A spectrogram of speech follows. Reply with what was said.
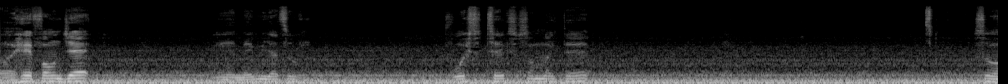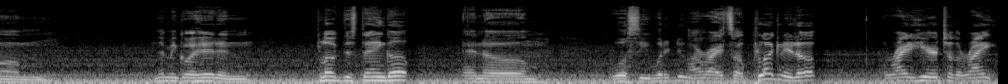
a headphone jack, and maybe that's a voice to text or something like that. So um, let me go ahead and plug this thing up, and um, we'll see what it do. All right, so plugging it up right here to the right,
